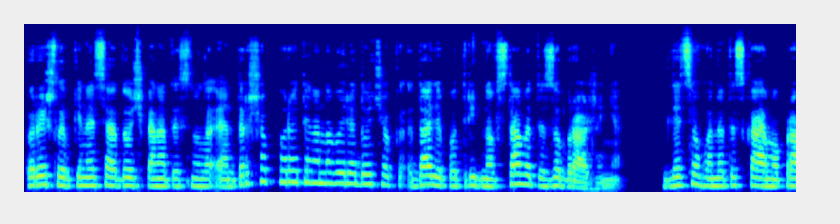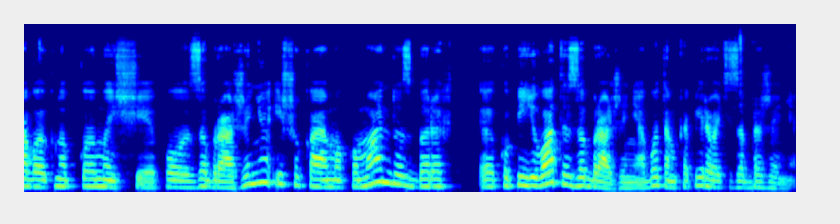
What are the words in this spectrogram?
Перейшли в кінець рядочка, натиснули Enter, щоб перейти на новий рядочок. Далі потрібно вставити зображення. Для цього натискаємо правою кнопкою миші по зображенню і шукаємо команду зберег... е, копіювати зображення або там копірувати зображення.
